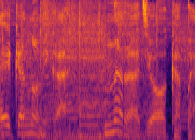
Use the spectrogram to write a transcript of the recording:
«Экономика» на Радио КП.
